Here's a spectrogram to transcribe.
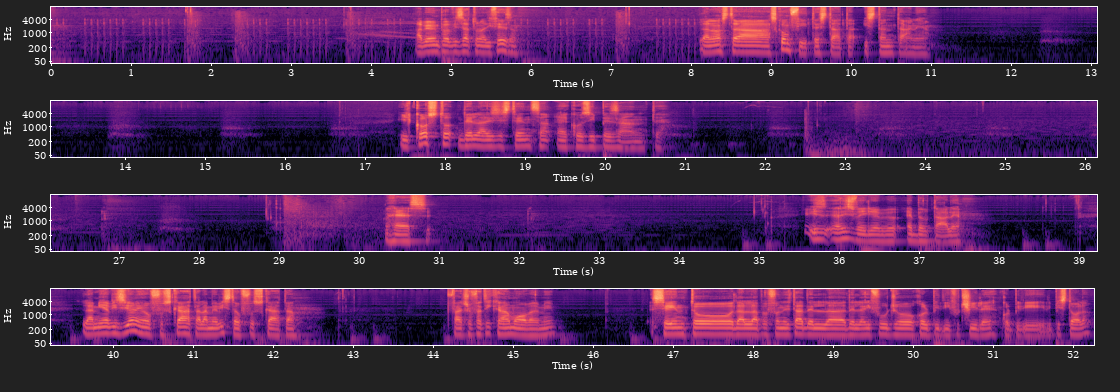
Abbiamo improvvisato una difesa. La nostra sconfitta è stata istantanea. Il costo della resistenza è così pesante. Eh sì. Il risveglio è brutale. La mia visione è offuscata, la mia vista è offuscata. Faccio fatica a muovermi. Sento dalla profondità del, del rifugio colpi di fucile, colpi di, di pistola.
